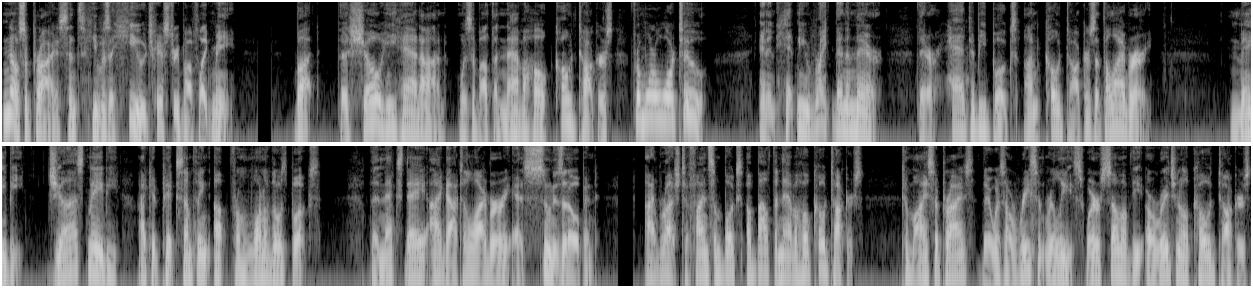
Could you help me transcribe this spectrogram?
No surprise, since he was a huge history buff like me. But the show he had on was about the Navajo code talkers from World War II. And it hit me right then and there. There had to be books on code talkers at the library. Maybe, just maybe, I could pick something up from one of those books. The next day, I got to the library as soon as it opened. I rushed to find some books about the Navajo Code Talkers. To my surprise, there was a recent release where some of the original Code Talkers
